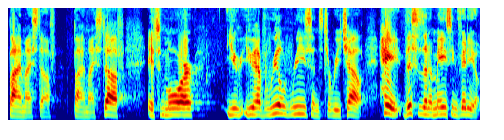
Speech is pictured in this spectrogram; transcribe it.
buy my stuff, buy my stuff. It's more, you, you have real reasons to reach out. Hey, this is an amazing video.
